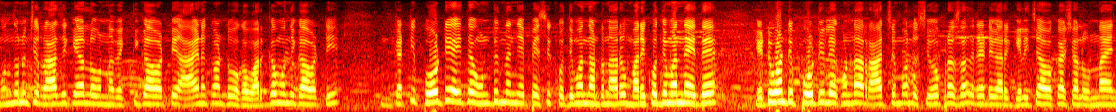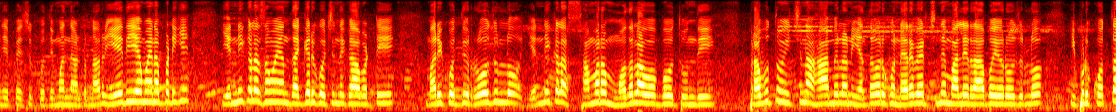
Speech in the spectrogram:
ముందు నుంచి రాజకీయాల్లో ఉన్న వ్యక్తి కాబట్టి ఆయనకంటూ ఒక వర్గం ఉంది కాబట్టి గట్టి పోటీ అయితే ఉంటుందని చెప్పేసి కొద్దిమంది అంటున్నారు. మరి కొద్దిమంది అయితే ఎటువంటి పోటీ లేకుండా రాచమల్లు శివప్రసాద్ రెడ్డి గారు గెలిచే అవకాశాలు ఉన్నాయని చెప్పేసి కొద్దిమంది అంటున్నారు. ఏది ఏమైనప్పటికీ ఎన్నికల సమయం దగ్గరికి వచ్చింది కాబట్టి మరి కొద్ది రోజుల్లో ఎన్నికల సమరం మొదలవ్వబోతుంది. ప్రభుత్వం ఇచ్చిన హామీలను ఎంతవరకు నెరవేర్చింది మళ్ళీ రాబోయే రోజుల్లో? ఇప్పుడు కొత్త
